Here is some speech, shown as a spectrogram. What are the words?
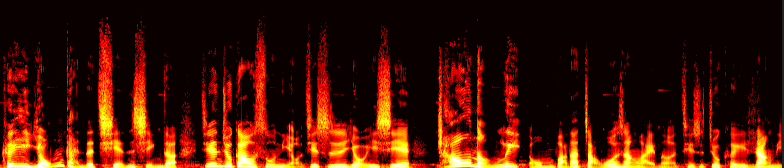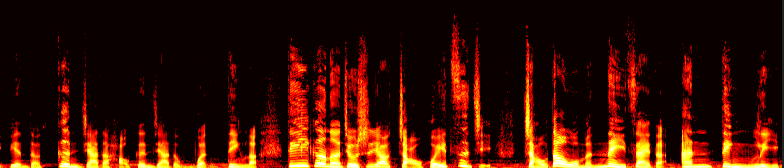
可以勇敢的前行的。今天就告诉你哦，其实有一些超能力，我们把它掌握上来呢，其实就可以让你变得更加的好，更加的稳定了。第一个呢，就是要找回自己，找到我们内在的安定力，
